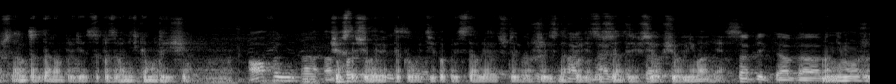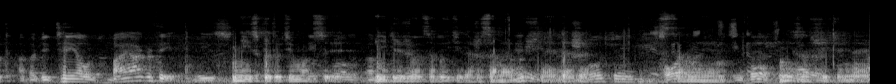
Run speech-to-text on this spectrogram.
конечно, но тогда нам придется позвонить кому-то еще. Часто человек такого типа представляет, что его жизнь находится в центре всеобщего внимания. Он не может не испытывать эмоции и не переживать события, даже самые обычные, даже самые незначительные.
